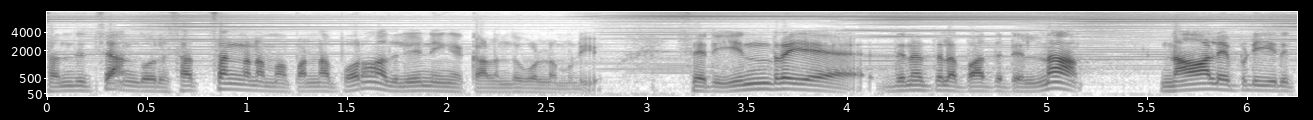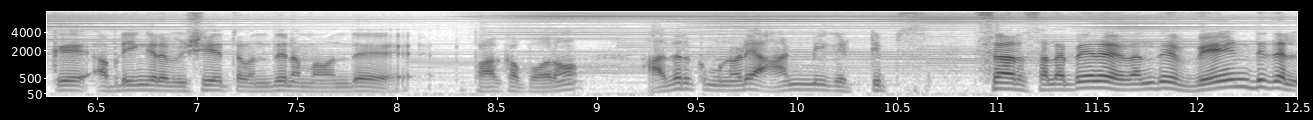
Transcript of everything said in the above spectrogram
சந்தித்து அங்கே ஒரு சத்சங்கம் நம்ம பண்ண போகிறோம் அதுலேயும் நீங்கள் கலந்து கொள்ள முடியும். சரி இன்றைய தினத்தில் பார்த்துட்டீங்கன்னா நாள் எப்படி இருக்குது அப்படிங்கிற விஷயத்தை வந்து நம்ம வந்து பார்க்க போகிறோம் அதற்கு முன்னாடி ஆன்மீக டிப்ஸ் சார் சில பேர் வந்து வேண்டுதல்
